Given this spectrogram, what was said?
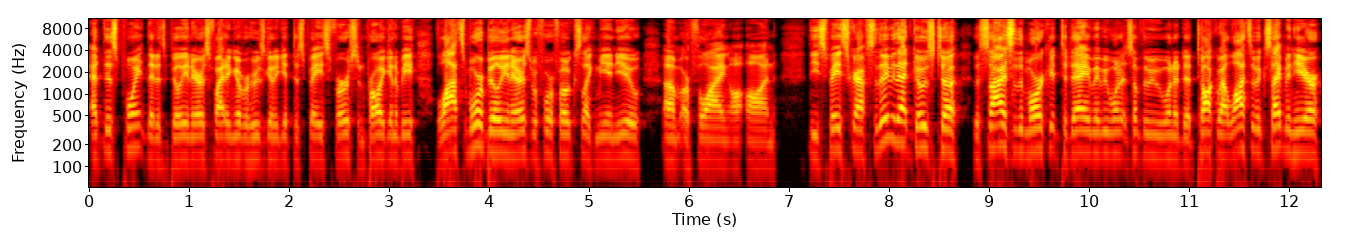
at this point, that it's billionaires fighting over who's going to get to space first, and probably going to be lots more billionaires before folks like me and you um, are flying on these spacecraft. So maybe that goes to the size of the market today. Maybe one, something we wanted to talk about. Lots of excitement here.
